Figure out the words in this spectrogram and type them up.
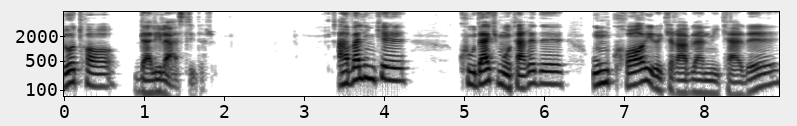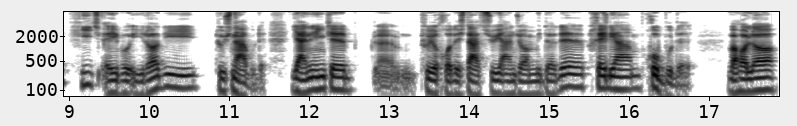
دو تا دلیل اصلی داره. اول اینکه کودک معتقد اون کاری رو که قبلا می‌کرده هیچ عیب و ایرادی توش نبوده. یعنی اینکه توی خودش دستشویی انجام می‌داده خیلی هم خوب بوده و حالا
